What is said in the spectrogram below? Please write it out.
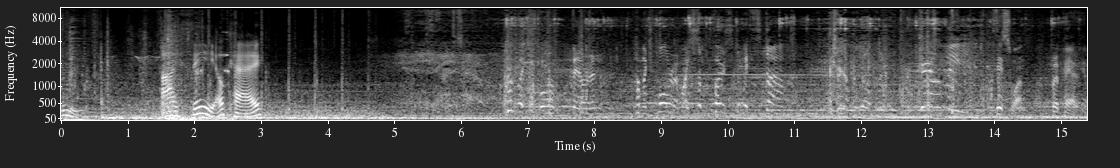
Hmm. I see, okay. How much more, Baron? How much more am I supposed to withstand? Kill me, Orphan! Kill me! This one. Prepare him.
